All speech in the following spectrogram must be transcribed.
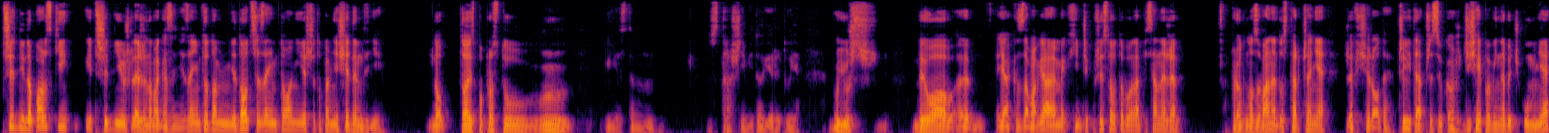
Trzy dni do Polski i trzy dni już leży na magazynie. Zanim to do mnie dotrze, zanim to oni jeszcze, to pewnie 7 dni. No, to jest po prostu... Jestem... Strasznie mi to irytuje. Bo już było, em, jak zamawiałem, jak Chińczyk przysłał, to było napisane, że prognozowane dostarczenie, że w środę. Czyli ta przesyłka już dzisiaj powinna być u mnie.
